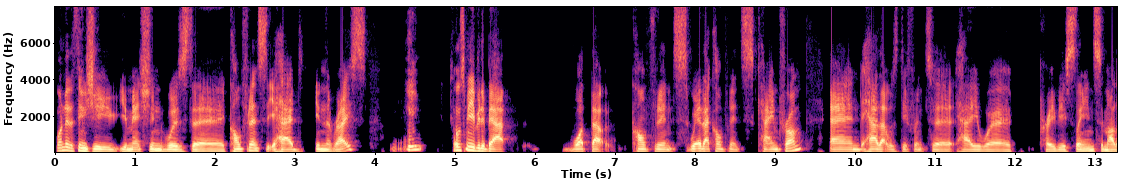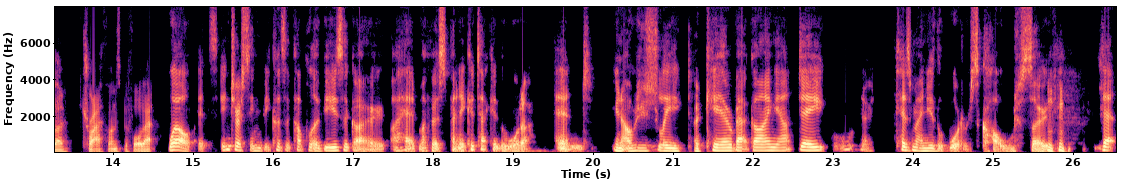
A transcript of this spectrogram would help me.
one of the things you you mentioned was the confidence that you had in the race. Mhm. Talk to me a bit about what that confidence, where that confidence came from, and how that was different to how you were previously in some other triathlons before that. Well, it's interesting because a couple of years ago, I had my first panic attack in the water. And, you know, I usually don't care about going out deep. You know, Tasmania, the water is cold. So that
